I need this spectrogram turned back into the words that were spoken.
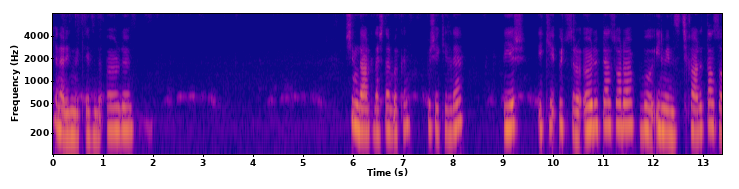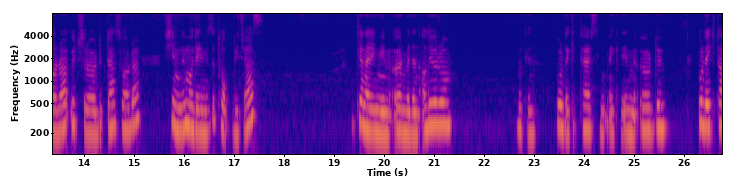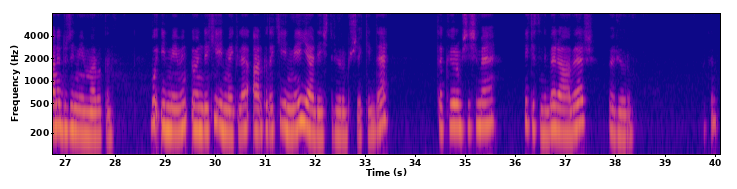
Kenar ilmeklerimi de ördüm. Şimdi arkadaşlar bakın bu şekilde 1 2 3 sıra ördükten sonra bu ilmeğimizi çıkardıktan sonra 3 sıra ördükten sonra şimdi modelimizi toplayacağız. Kenar ilmeğimi örmeden alıyorum. Bakın buradaki ters ilmeklerimi ördüm. Burada iki tane düz ilmeğim var bakın. Bu ilmeğimin öndeki ilmekle arkadaki ilmeği yer değiştiriyorum şu şekilde. Takıyorum şişime. İkisini beraber örüyorum. Bakın.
